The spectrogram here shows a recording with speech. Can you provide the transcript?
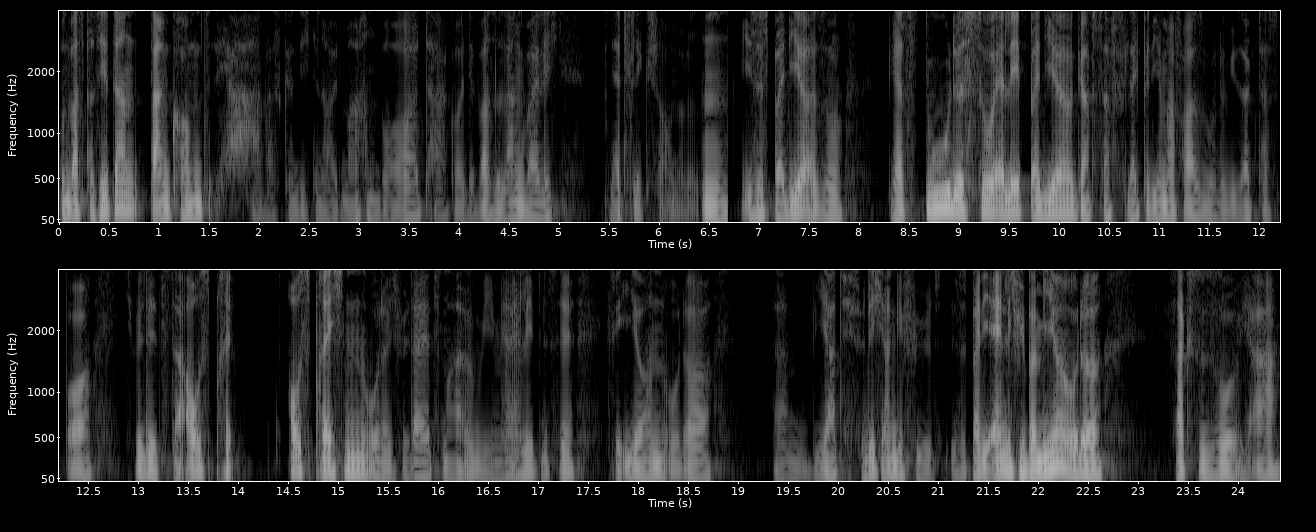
Und was passiert dann? Dann kommt, ja, was könnte ich denn heute machen? Boah, Tag heute war so langweilig. Netflix schauen oder so. Mhm. Wie ist es bei dir? Also, wie hast du das so erlebt bei dir? Gab es da vielleicht bei dir mal Phasen, wo du gesagt hast, boah, ich will jetzt da ausbre ausbrechen oder ich will da jetzt mal irgendwie mehr Erlebnisse kreieren oder ähm, wie hat es sich für dich angefühlt? Ist es bei dir ähnlich wie bei mir oder sagst du so, ja,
